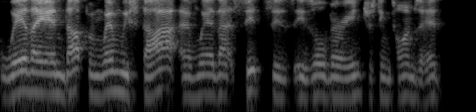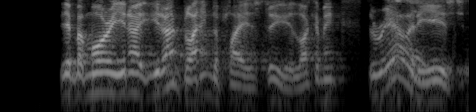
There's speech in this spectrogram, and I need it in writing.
where they end up and when we start and where that sits is, is all very interesting times ahead. Yeah, but Maury, you know, you don't blame the players, do you? Like, I mean, the reality is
